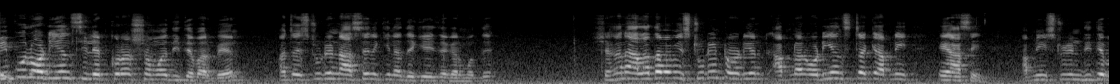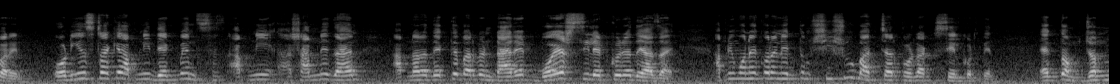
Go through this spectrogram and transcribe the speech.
পিপুল অডিয়েন্স সিলেক্ট করার সময় দিতে পারবেন। আচ্ছা স্টুডেন্ট আছে নাকি না দেখি এই জায়গার মধ্যে। সেখানে আলাদাভাবে স্টুডেন্ট অডিয়েন্স আপনার অডিয়েন্সটাকে আপনি আপনি স্টুডেন্ট দিতে পারেন। অডিয়েন্সটাকে আপনি দেখবেন আপনি সামনে যান আপনারা দেখতে পারবেন ডাইরেক্ট বয়স সিলেক্ট করে দেওয়া যায়। আপনি মনে করেন একদম শিশু বাচ্চার প্রোডাক্ট সেল করবেন একদম জন্ম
